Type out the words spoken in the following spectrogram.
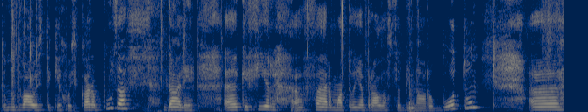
Тому два ось таких ось карапуза. Далі е, кефір е, ферма, то я брала собі на роботу. Е,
